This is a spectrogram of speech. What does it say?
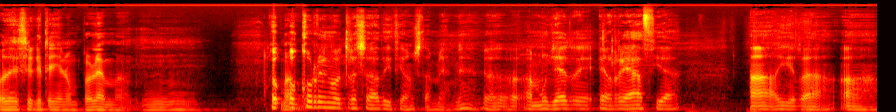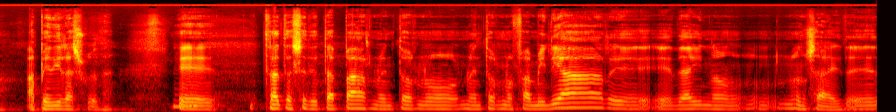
ou de decir que teñen un problema mm, o, bueno. ocorren outras adicións tamén eh? a, a muller é reacia a ir a, a, a pedir axuda mm. eh, Trátase de tapar no entorno no entorno familiar e, e de aí non, non sai. De,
